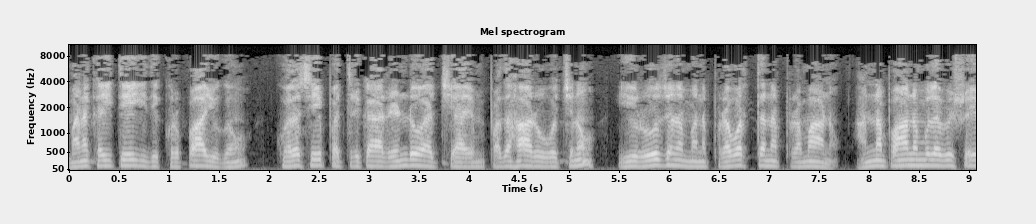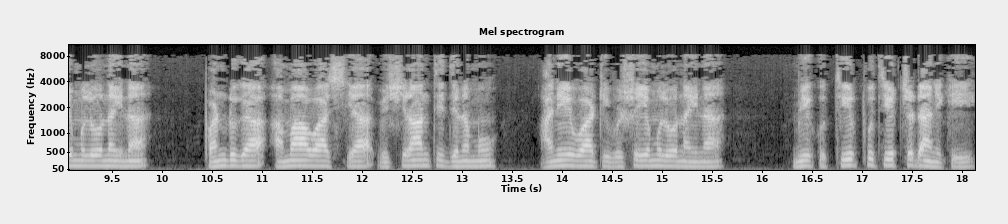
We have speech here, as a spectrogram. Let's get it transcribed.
మనకైతే ఇది కృపాయుగం. కొలసీ పత్రిక రెండో అధ్యాయం పదహారో వచనం ఈ రోజున మన ప్రవర్తన ప్రమాణం. అన్నపానముల విషయములోనైనా పండుగ అమావాస్య విశ్రాంతి దినము అనే వాటి విషయములోనైనా మీకు తీర్పు తీర్చడానికి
